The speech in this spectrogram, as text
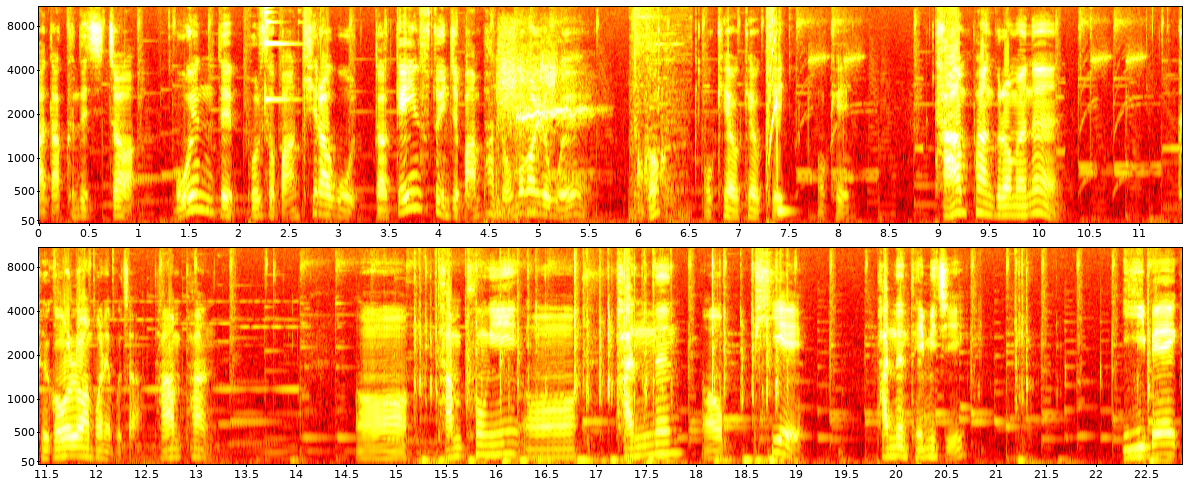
아, 나 근데 진짜 뭐 했는데 벌써 만키라고 나 게임 수도 이제 만판 넘어가려고 해. 이거? 오케이, 오케이, 오케이, 오케이. 다음 판 그러면은 그걸로 한번 해보자. 다음 판, 어, 단풍이, 어, 받는, 어, 피해, 받는 데미지 200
